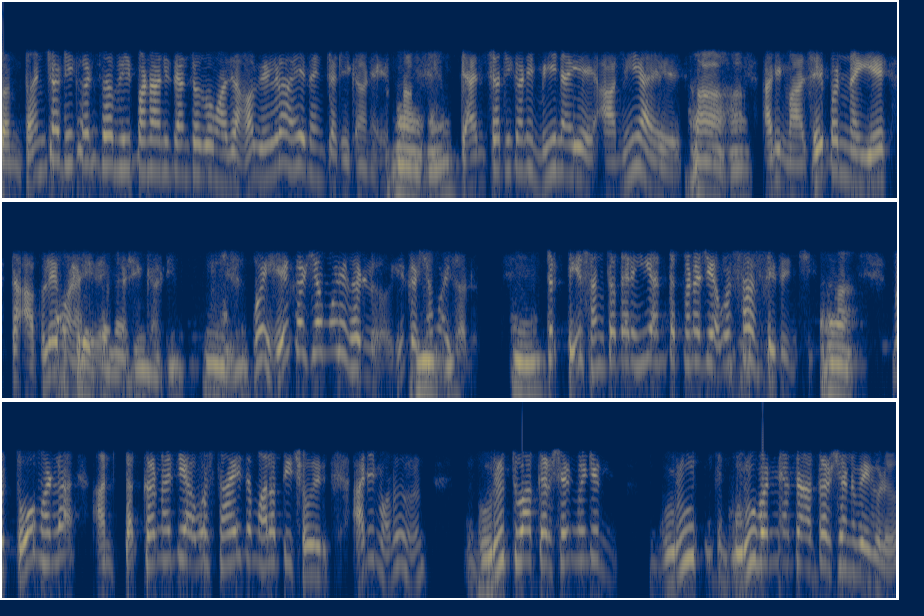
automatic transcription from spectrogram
संतांच्या ठिकाणचा मीपणा आणि त्यांचा जो माझा हा वेगळा आहे त्यांच्या ठिकाणी हा, हा. त्यांच्या ठिकाणी मी नाहीये आम्ही आहे हा हा आणि माझे पण नाहीये तर आपले पण आहे पण. ठिकाणी हं. मग हे कशामुळे घडलं हे कशामुळे झालं हं. तर ते सांगतात अरे ही अंतकरणाची अवस्था असते त्यांची. हा. मग तो म्हणला अंतकरणाची अवस्था आहे तर मला ती शोध आणि म्हणून गुरुत्वाकर्षण म्हणजे गुरु गुरु बनण्याचं आकर्षण वेगळं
